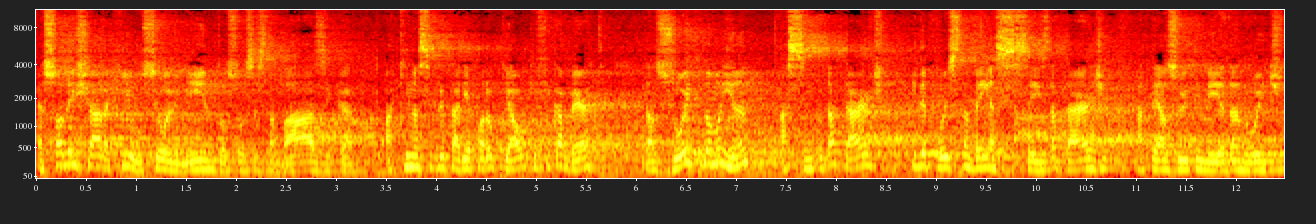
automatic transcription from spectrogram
É só deixar aqui o seu alimento, a sua cesta básica, aqui na Secretaria Paroquial que fica aberta das 8 da manhã às 5 da tarde e depois também às 6 da tarde até às 8 e meia da noite,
